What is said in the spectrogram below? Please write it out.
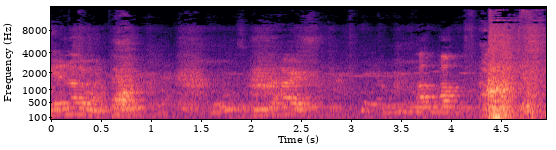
Get another one. Squeeze it hard. Up, up. Just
